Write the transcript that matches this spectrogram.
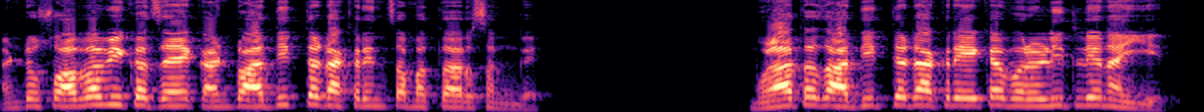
आणि तो स्वाभाविकच आहे कारण तो आदित्य ठाकरेंचा मतदारसंघ आहे. मुळातच आदित्य ठाकरे हे काय वरळीतले नाही आहेत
